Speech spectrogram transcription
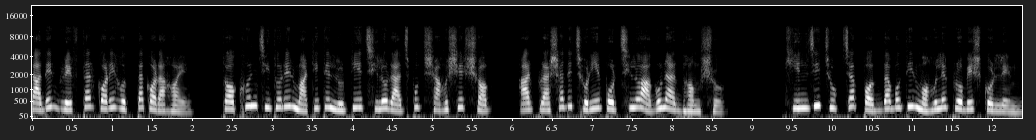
তাদের গ্রেফতার করে হত্যা করা হয়। তখন চিতরের মাটিতে লুটিয়েছিল রাজপুত সাহসের সব, আর প্রাসাদে ছড়িয়ে পড়ছিল আগুন আর ধ্বংস। খিলজি চুপচাপ পদ্মাবতীর মহলে প্রবেশ করলেন।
